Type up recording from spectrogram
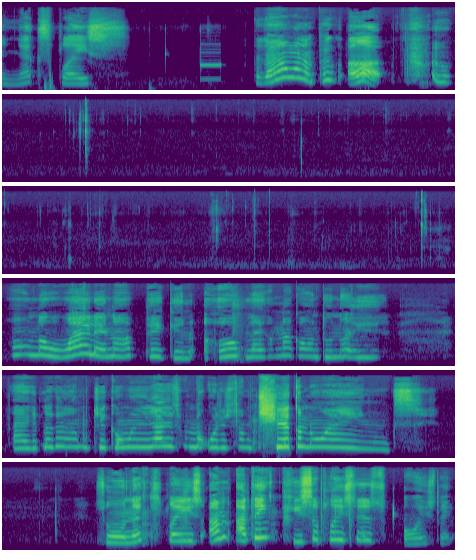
Okay, next place. But I don't want to pick up. I don't know why they're not picking up. Like, I'm not gonna do nothing. Like, look at them chicken wings. I just want to order some chicken wings. So next place, I'm. I think pizza places always like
